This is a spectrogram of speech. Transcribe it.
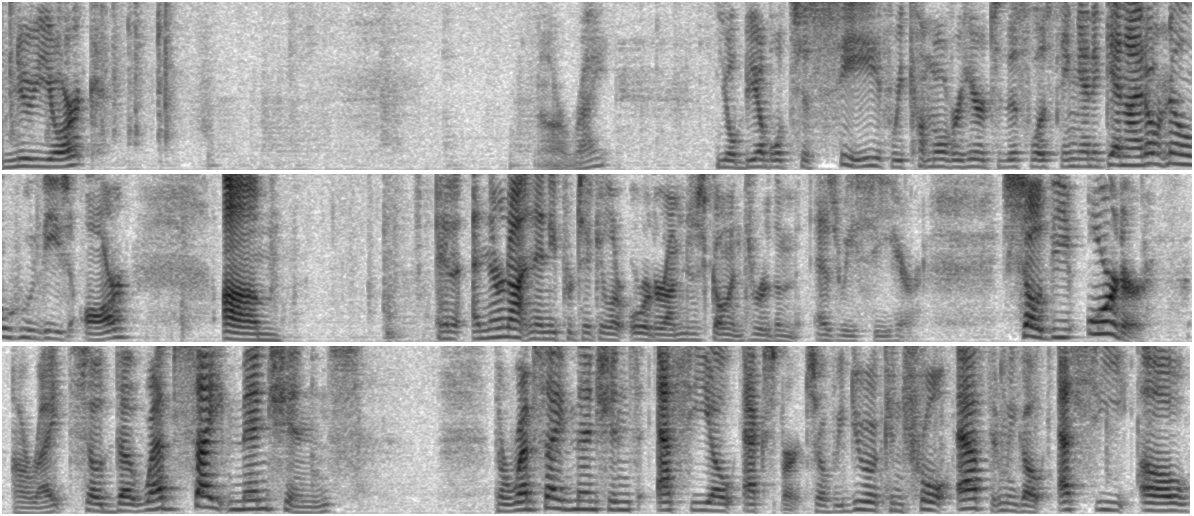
New York. All right. You'll be able to see if we come over here to this listing. And again, I don't know who these are. Um, and, and they're not in any particular order. I'm just going through them as we see here. So the order, all right. So the website mentions their website mentions SEO expert. So if we do a control F and we go SEO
